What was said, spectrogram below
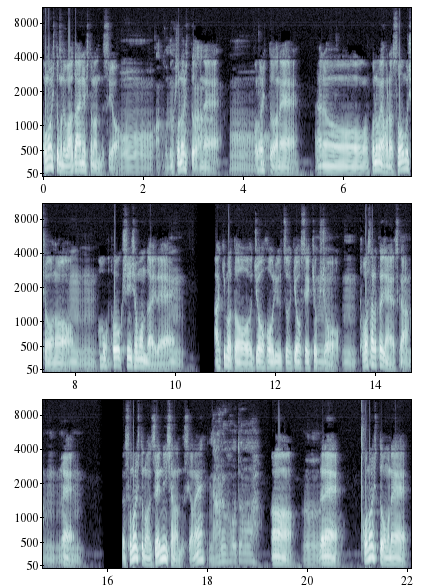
この人もね、話題の人なんですよ。あ、この人か。この人はね、ここの人はね、あのーこの前ほら、総務省うんのうん。東北新書問題うで、ん秋元情報流通行政局長、うん。飛ばされたじゃないですか。その人の前任者なんですよね。なるほど。う。うんんでね、この人もね、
